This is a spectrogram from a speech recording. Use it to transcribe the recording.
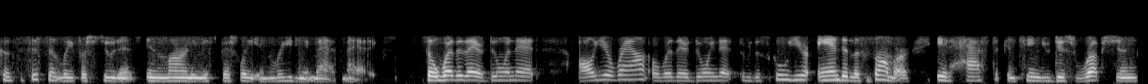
consistently for students in learning, especially in reading and mathematics. So whether they're doing that all year round or whether they're doing that through the school year and in the summer, it has to continue. Disruption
